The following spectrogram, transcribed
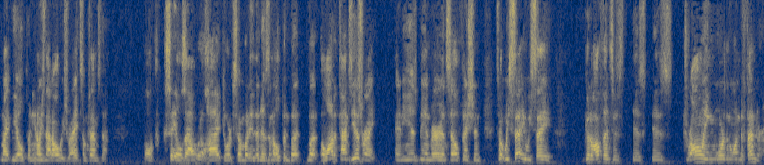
might be open. You know, he's not always right. Sometimes the sails out real high towards somebody that isn't open, but but a lot of times he is right, and he is being very unselfish. And it's what we say. We say good offense is is is drawing more than one defender,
